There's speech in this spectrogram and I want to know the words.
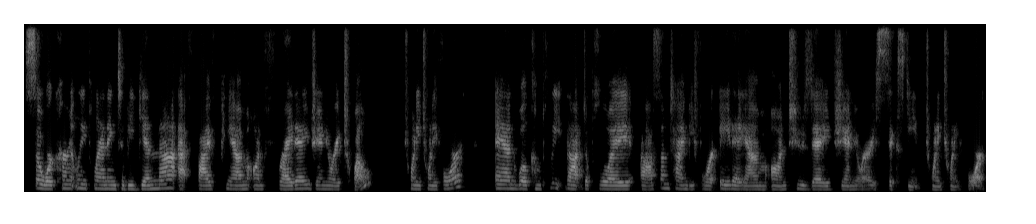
So we're currently planning to begin that at 5 p.m. on Friday, January 12th, 2024. And we'll complete that deploy uh, sometime before 8 a.m. on Tuesday, January 16th, 2024.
